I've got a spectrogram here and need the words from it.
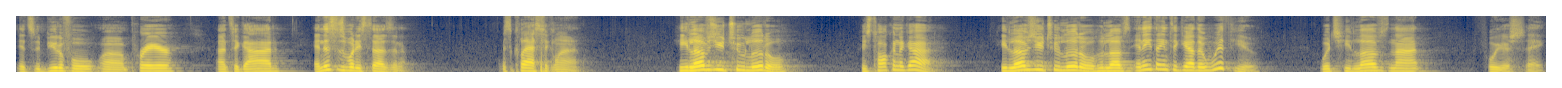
It's a beautiful um, prayer unto God. And this is what he says in it. It's classic line. He loves you too little. He's talking to God. He loves you too little who loves anything together with you, which he loves not for your sake.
